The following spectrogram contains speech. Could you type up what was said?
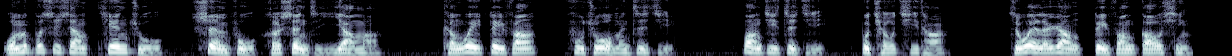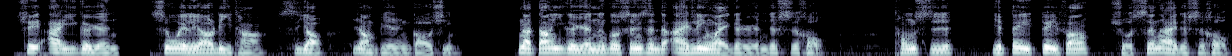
我们不是像天主、圣父和圣子一样吗？肯为对方付出我们自己。忘记自己，不求其他，只为了让对方高兴。所以爱一个人是为了要利他，是要让别人高兴。那当一个人能够深深的爱另外一个人的时候，同时也被对方所深爱的时候，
